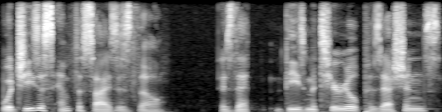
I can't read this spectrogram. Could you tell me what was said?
What Jesus emphasizes, though, is that these material possessions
